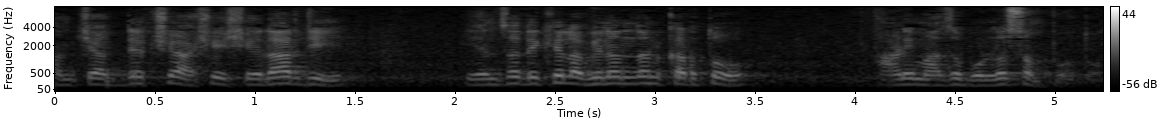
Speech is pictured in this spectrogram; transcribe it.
आमचे अध्यक्ष आशिष शेलारजी यांचं देखील अभिनंदन करतो आणि माझं बोलणं संपवतो.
